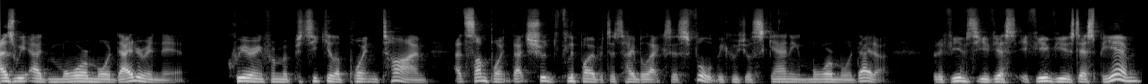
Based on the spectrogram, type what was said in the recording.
as we add more and more data in there, querying from a particular point in time, at some point that should flip over to table access full because you're scanning more and more data. But if you've, you've if you've used SPM,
